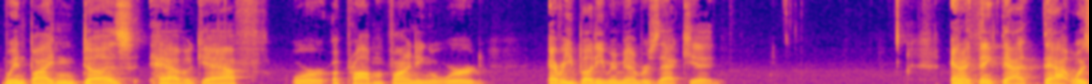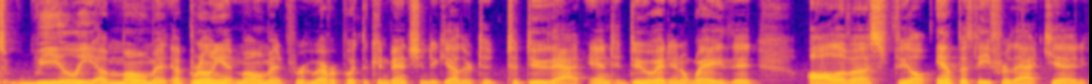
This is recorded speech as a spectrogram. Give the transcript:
when Biden does have a gaffe or a problem finding a word, everybody remembers that kid. And I think that that was really a moment, a brilliant moment for whoever put the convention together to, to do that and to do it in a way that all of us feel empathy for that kid.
